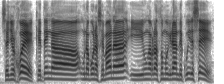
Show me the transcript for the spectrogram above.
Señor juez, que tenga una buena semana y un abrazo muy grande. Cuídese.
